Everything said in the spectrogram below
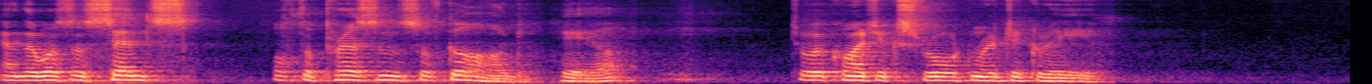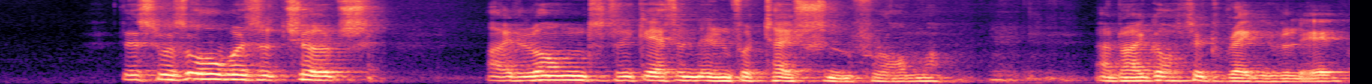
And there was a sense of the presence of God here to a quite extraordinary degree. This was always a church I longed to get an invitation from, and I got it regularly,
